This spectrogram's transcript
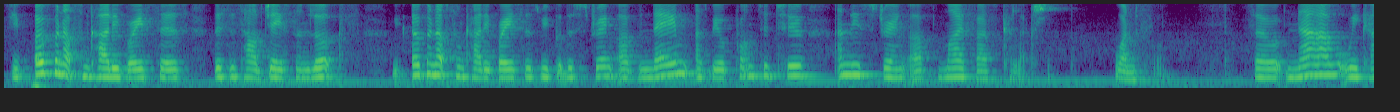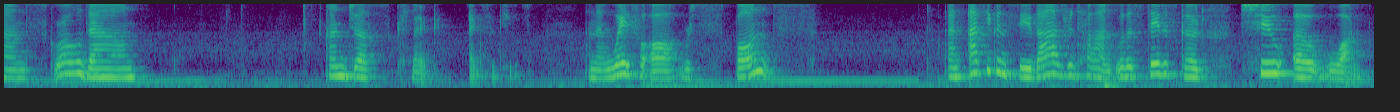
so you've opened up some curly braces. This is how JSON looks. We open up some curly braces. We put the string of name as we are prompted to and the string of my first collection. Wonderful. So now we can scroll down and just click execute. And then wait for our response. And as you can see, that has returned with a status code 201,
